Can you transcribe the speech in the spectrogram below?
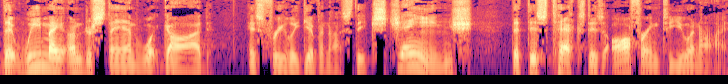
that we may understand what God has freely given us. The exchange that this text is offering to you and I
